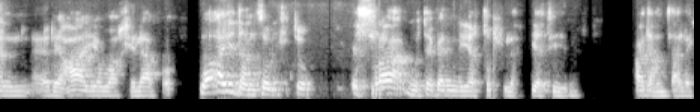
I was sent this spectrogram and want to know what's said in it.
أن رعاية وخلافه وأيضا زوجته إسراء متبنية طفلة يتيمة عدا عن ذلك.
